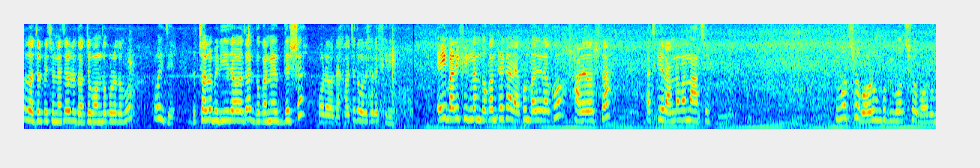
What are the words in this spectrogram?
ও দরজার পেছনে আছে, ওটা দরজা বন্ধ করে দেবো। ওই যে, তো চলো বেরিয়ে যাওয়া যাক দোকানের উদ্দেশ্যে, পরে দেখা হচ্ছে তোমাদের সাথে ফিরে। এই বাড়ি ফিরলাম দোকান থেকে, আর এখন বাজে দেখো সাড়ে দশটা। আজকে রান্না বান্না আছে। বিভৎস গরম গো, বিভৎস গরম।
